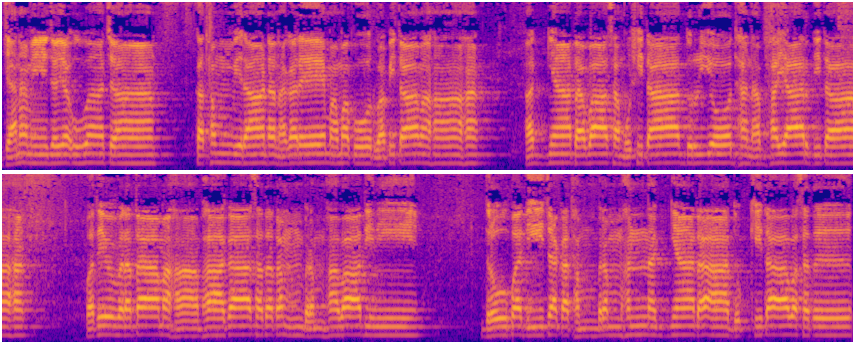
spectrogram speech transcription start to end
जनमेजय उवाच। कथम् विराटनगरे मम पूर्वपितामहाः? अज्ञातवासमुषिता दुर्योधनभयार्दिताः पतिव्रता महाभागा सततम् ब्रह्मवादिनी। द्रौपदी च कथम् ब्रह्मन्नज्ञाता दुःखितावसत्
